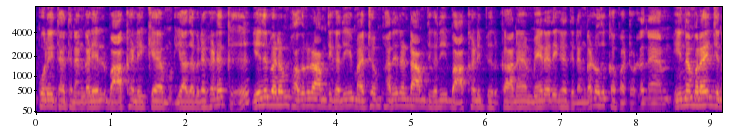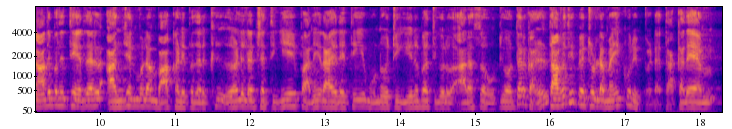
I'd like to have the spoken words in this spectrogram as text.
குறித்த தினங்களில் வாக்களிக்க முடியாதவர்களுக்கு எதிர்வரும் பதினோராம் தேதி மற்றும் பனிரெண்டாம் தேதி வாக்களிப்பிற்கான மேலதிக தினங்கள் ஒதுக்கப்பட்டுள்ளன. இந்த முறை ஜனாதிபதி தேர்தல் அஞ்சல் மூலம் வாக்களிப்பதற்கு ஏழு லட்சத்தி பனிராயிரத்தி முன்னூற்றி இருபத்தி ஒரு அரசு உத்தியோகத்தர்கள் தகுதி பெற்றுள்ளமை குறிப்பிடத்தக்கது.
